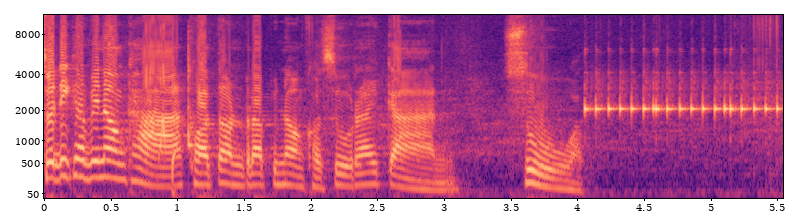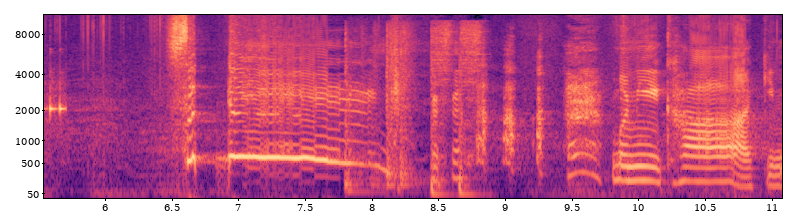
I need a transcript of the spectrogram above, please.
สวัสดีค่ะพี่น้องค่ะ ขอต้อนรับพี่น้องเข้าสู่รายการสวบสเดง มื่อนี้ค่ะกิน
